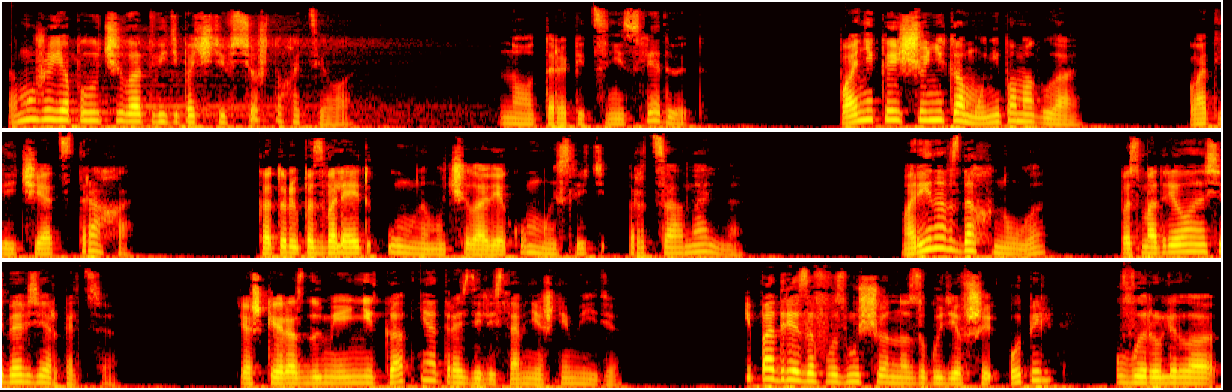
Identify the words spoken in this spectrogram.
К тому же я получила от Вити почти все, что хотела. Но торопиться не следует. — Паника еще никому не помогла, в отличие от страха, который позволяет умному человеку мыслить рационально. Марина вздохнула, посмотрела на себя в зеркальце. Тяжкие раздумья никак не отразились на внешнем виде. И, подрезав возмущенно загудевший «Опель», вырулила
